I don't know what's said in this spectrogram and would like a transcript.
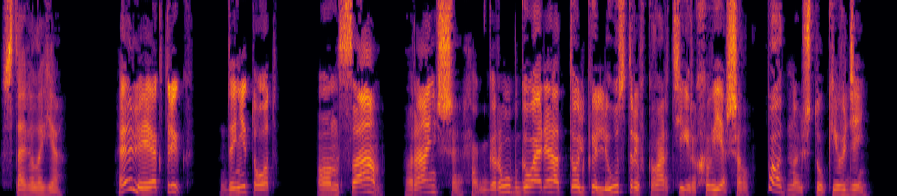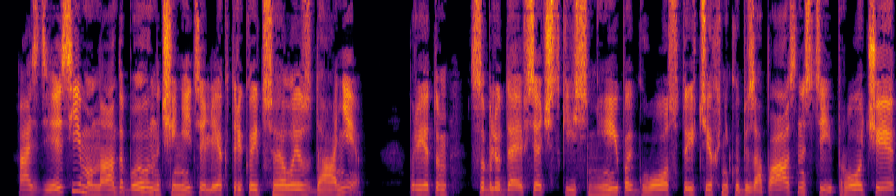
вставила я. Электрик, да не тот. Он сам раньше, грубо говоря, только люстры в квартирах вешал по одной штуке в день. А здесь ему надо было начинить электрикой целое здание. При этом соблюдая всяческие СНИПы, ГОСТы, технику безопасности и прочее.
